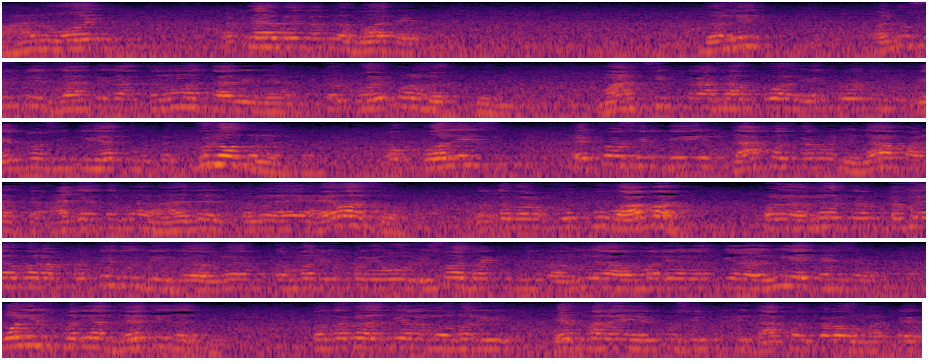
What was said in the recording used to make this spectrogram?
ભાન હોય એટલે અમે તમને મત આપ્યું દલિત, અનુસૂચિત જાતિના કર્મચારીને કે કોઈ પણ વ્યક્તિને માનસિક ત્રાસ આપવો એટ્રોસિટી એક ગુનો બને છે. તો પોલીસ એટ્રોસિટી દાખલ કરવાની ના પાડે છે. આજે તમે હાજર, તમે આવ્યા છો, તો તમારો ખૂબ ખૂબ આભાર. પણ અમે તમ- અમારા પ્રતિનિધિ છે, અમે તમારી ઉપર એવો વિશ્વાસ રાખીએ છીએ કે અમને અમારી અત્યારે અન્યાય થાય છે. પોલીસ ફરિયાદ લેતી નથી. તો તમે અત્યારે અમારી એફઆરઆઈ એટ્રોસિટી દાખલ કરવા માટે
